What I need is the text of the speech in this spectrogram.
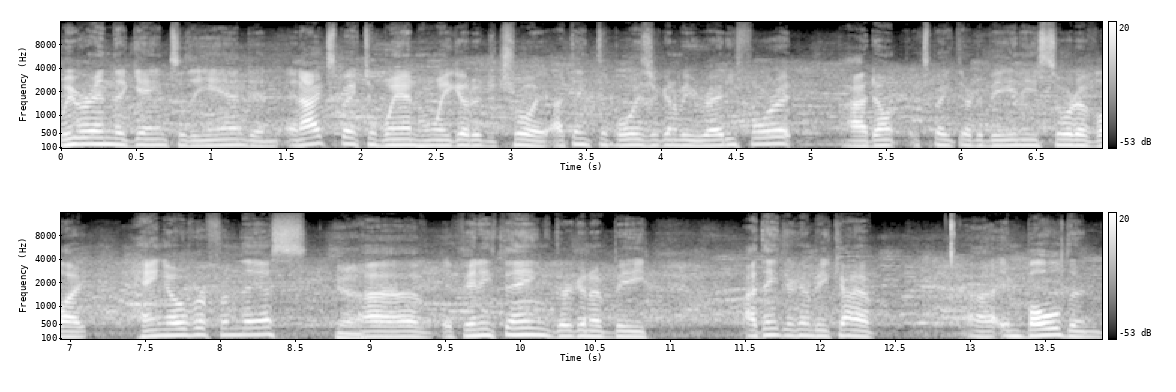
we were in the game to the end, and, and I expect to win when we go to Detroit. I think the boys are going to be ready for it. I don't expect there to be any sort of like hangover from this. Yeah. Uh, if anything, they're going to be. I think they're going to be kind of uh, emboldened.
